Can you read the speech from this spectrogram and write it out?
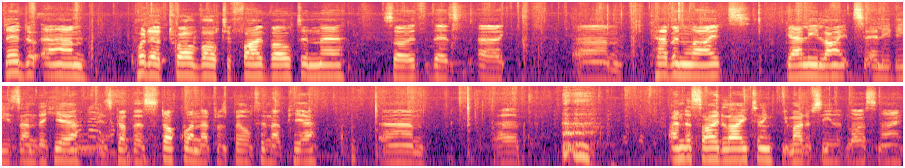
did um, put a 12 volt to 5 volt in there. So there's uh, um, cabin lights, galley lights, LEDs under here. It's got the stock one that was built in up here. Um, uh, underside lighting, you might have seen it last night.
